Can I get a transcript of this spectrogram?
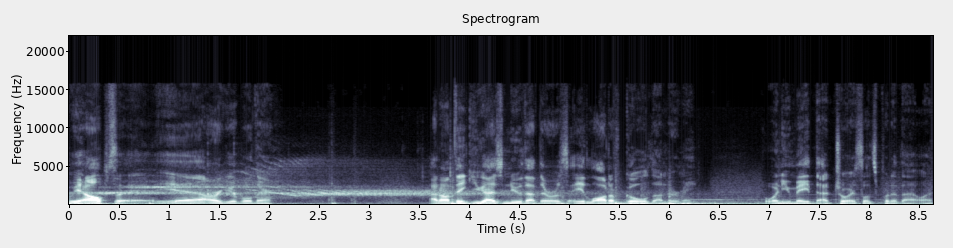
We helped? Uh, yeah, arguable there. I don't think you guys knew that there was a lot of gold under me when you made that choice. Let's put it that way.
